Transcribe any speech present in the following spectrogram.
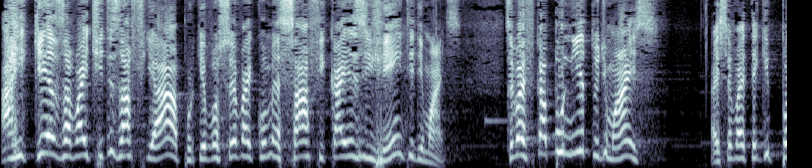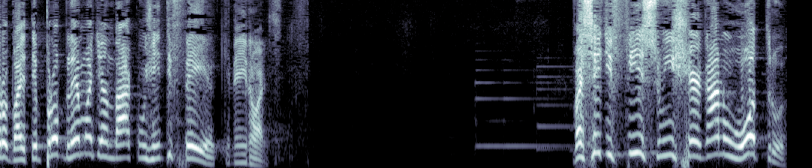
A riqueza vai te desafiar, porque você vai começar a ficar exigente demais. Você vai ficar bonito demais. Aí você vai ter, que, vai ter problema de andar com gente feia, que nem nós. Vai ser difícil enxergar no outro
